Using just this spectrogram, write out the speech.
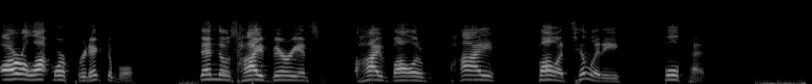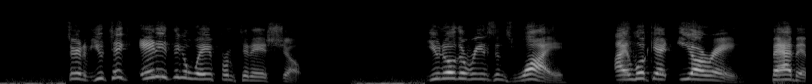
are a lot more predictable than those high variance, high vol- high volatility bullpens. So if you take anything away from today's show, you know the reasons why I look at ERA, BABIP,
